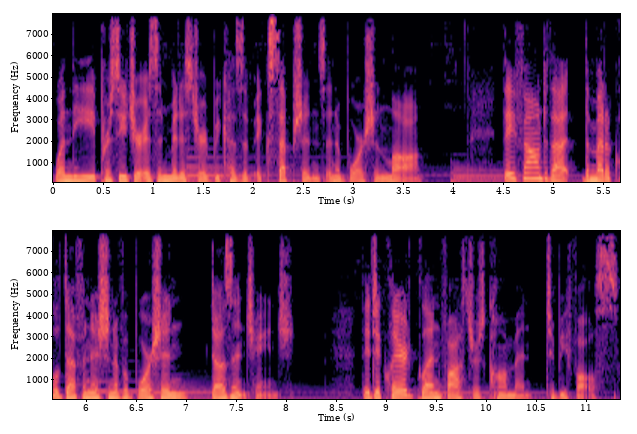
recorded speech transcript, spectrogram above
when the procedure is administered because of exceptions in abortion law. They found that the medical definition of abortion doesn't change. They declared Glenn Foster's comment to be false.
